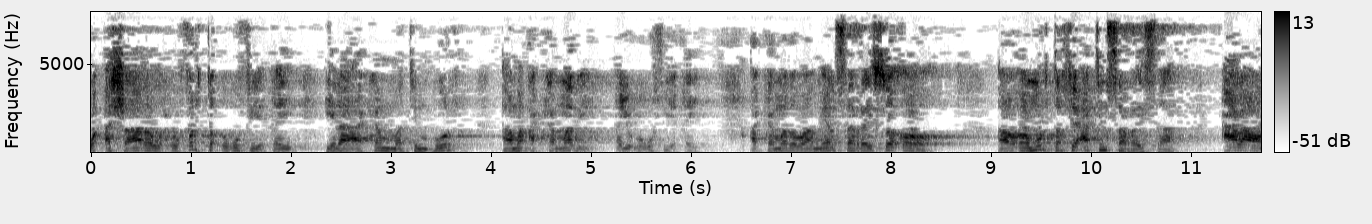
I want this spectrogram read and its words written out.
Wa ashaara wuxuu farta ugu fiiqay ilaa akamatin bur ama akamadii ayuu ugu fiiqay akamada waa meel sarrayso oo oo murtaficatin sarraysa calaa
